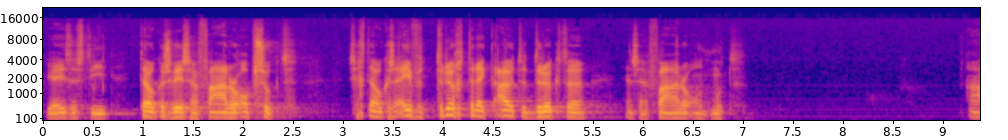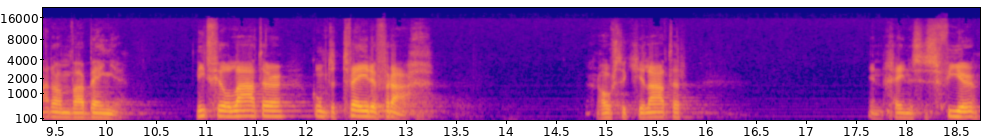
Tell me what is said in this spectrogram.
Jezus die telkens weer zijn vader opzoekt. Zich telkens even terugtrekt uit de drukte en zijn vader ontmoet. Adam, waar ben je? Niet veel later komt de tweede vraag. Een hoofdstukje later, in Genesis 4,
